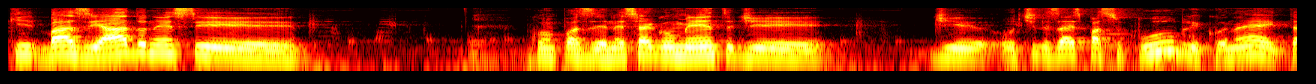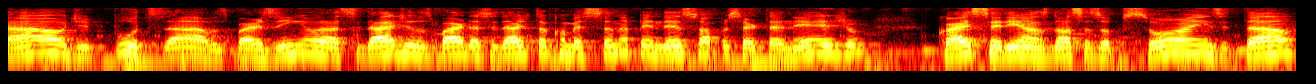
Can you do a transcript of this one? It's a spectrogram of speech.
que baseado nesse como posso dizer, nesse argumento de de utilizar espaço público, né, e tal, de putz, ah, os barzinhos, a cidade, os bar da cidade estão começando a pender só pro sertanejo quais seriam as nossas opções e tal.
